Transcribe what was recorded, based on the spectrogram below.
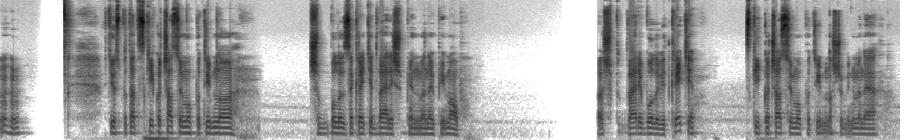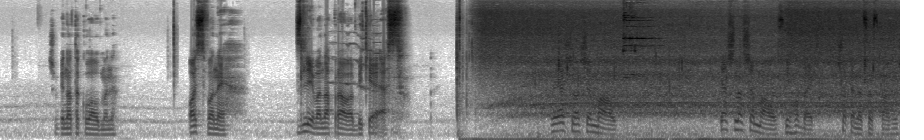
Угу. Хотів спитати, скільки часу йому потрібно, щоб були закриті двері, щоб він мене впіймав. Щоб двері були відкриті. Скільки часу йому потрібно, щоб він мене. Щоб він атакував мене. Ось вони. Зліва направо, BTS. Ну я ж нажимав. Я ж нажимав, снігобець. Що ти на це скажеш?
